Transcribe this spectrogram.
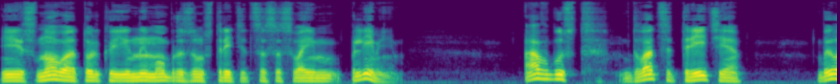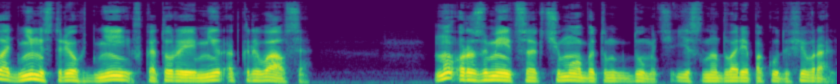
и снова только иным образом встретиться со своим племенем. Август 23 был одним из трех дней, в которые мир открывался. Ну, разумеется, к чему об этом думать, если на дворе покуда февраль.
